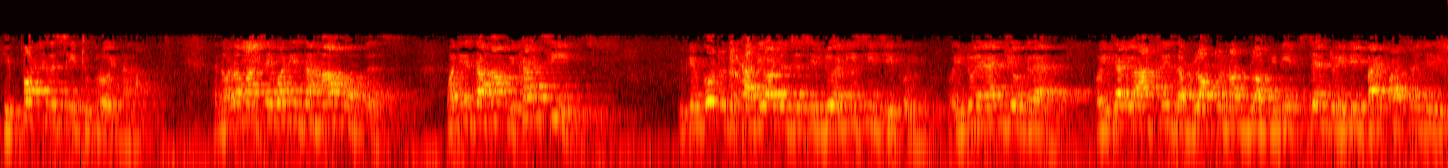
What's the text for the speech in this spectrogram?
hypocrisy to grow in the heart. And ulama say, what is the harm of this? What is the harm? We can't see it. You can go to the cardiologist, he'll do an ECG for you, or he'll do an angiogram, or he'll tell you arteries are blocked or not blocked, you need stent or you need bypass surgery.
